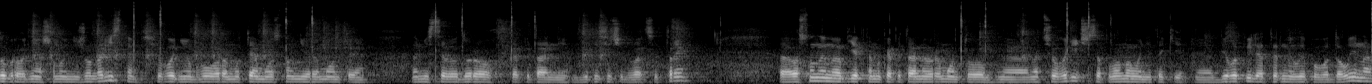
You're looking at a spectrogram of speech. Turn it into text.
Доброго дня, шановні журналісти. Сьогодні обговоримо тему основні ремонти на місцевих дорогах капітальні 2023. Е, Основними об'єктами капітального ремонту е, на цьогоріч заплановані такі: Е, Білопілля, Терни-Липова долина,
